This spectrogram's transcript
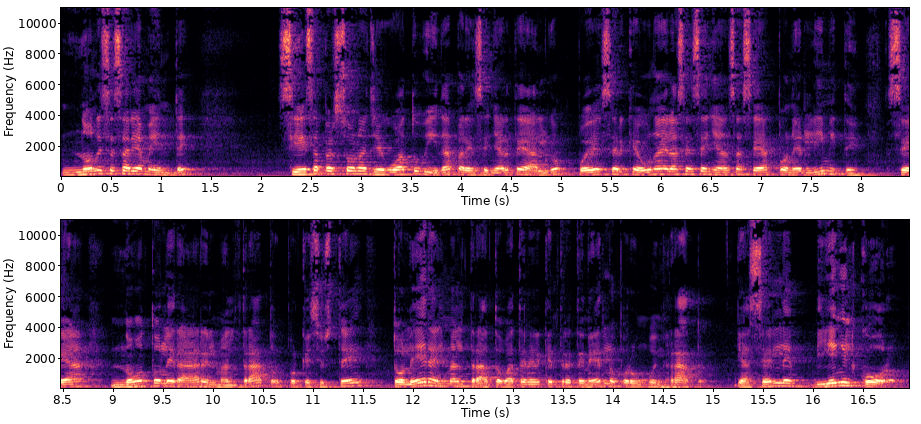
no necesariamente si esa persona llegó a tu vida para enseñarte algo, puede ser que una de las enseñanzas sea poner límite, sea no tolerar el maltrato, porque si usted tolera el maltrato va a tener que entretenerlo por un buen rato y hacerle bien el coro,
